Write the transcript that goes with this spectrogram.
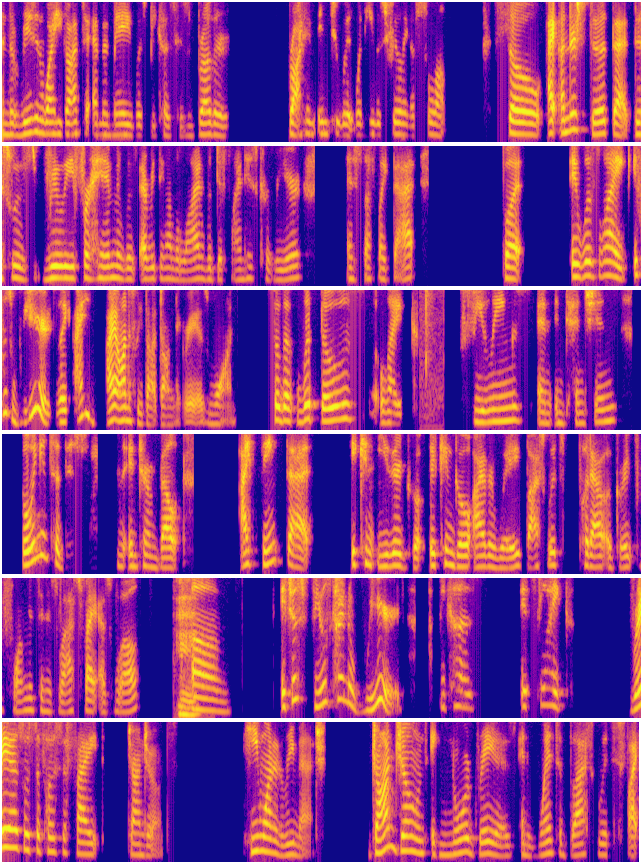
And the reason why he got into MMA was because his brother brought him into it when he was feeling a slump. So I understood that this was really for him, it was everything on the line would define his career and stuff like that. But it was like it was weird. Like I I honestly thought Dominic Reyes won. So that with those like feelings and intentions going into this fight in the interim belt. I think that it can either go it can go either way. Blachowicz put out a great performance in his last fight as well. Mm. Um it just feels kind of weird because it's like Reyes was supposed to fight Jon Jones. He wanted a rematch. Jon Jones ignored Reyes and went to Blachowicz's fight.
